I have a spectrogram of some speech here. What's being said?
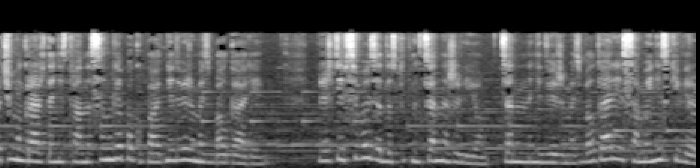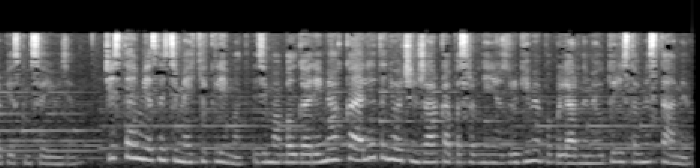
Почему граждане стран СНГ покупают недвижимость в Болгарии? Прежде всего из-за доступных цен на жилье. Цены на недвижимость в Болгарии самые низкие в Европейском Союзе. Чистая местность и мягкий климат. Зима в Болгарии мягкая, а лето не очень жаркое по сравнению с другими популярными у туристов местами.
